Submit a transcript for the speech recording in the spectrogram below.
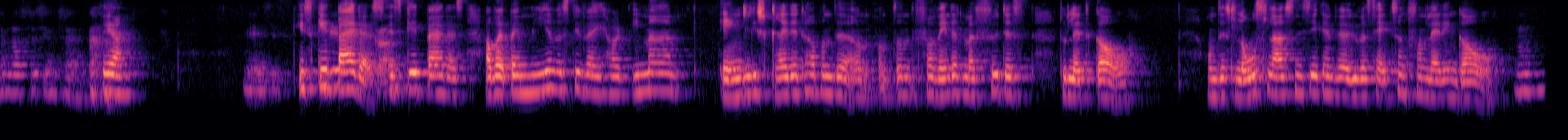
dann lass das ihm sein. Ja. ja es, es geht beides, es geht beides. Aber bei mir, weißt du, weil ich halt immer Englisch geredet habe und, und, dann verwendet man für das to let go. Und das Loslassen ist irgendwie eine Übersetzung von letting go. Mhm.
